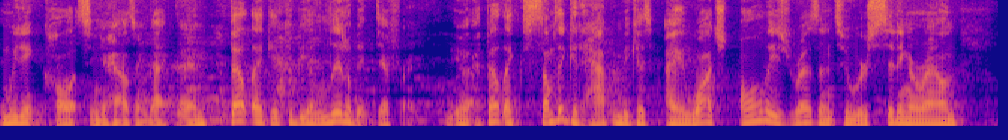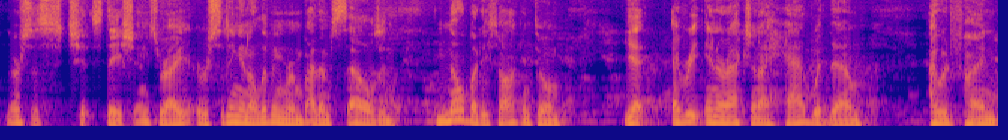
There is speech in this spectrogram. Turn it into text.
and we didn't call it senior housing back then, felt like it could be a little bit different. You know, I felt like something could happen because I watched all these residents who were sitting around nurses stations, right? Or sitting in a living room by themselves and nobody talking to them. Yet every interaction I had with them, I would find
